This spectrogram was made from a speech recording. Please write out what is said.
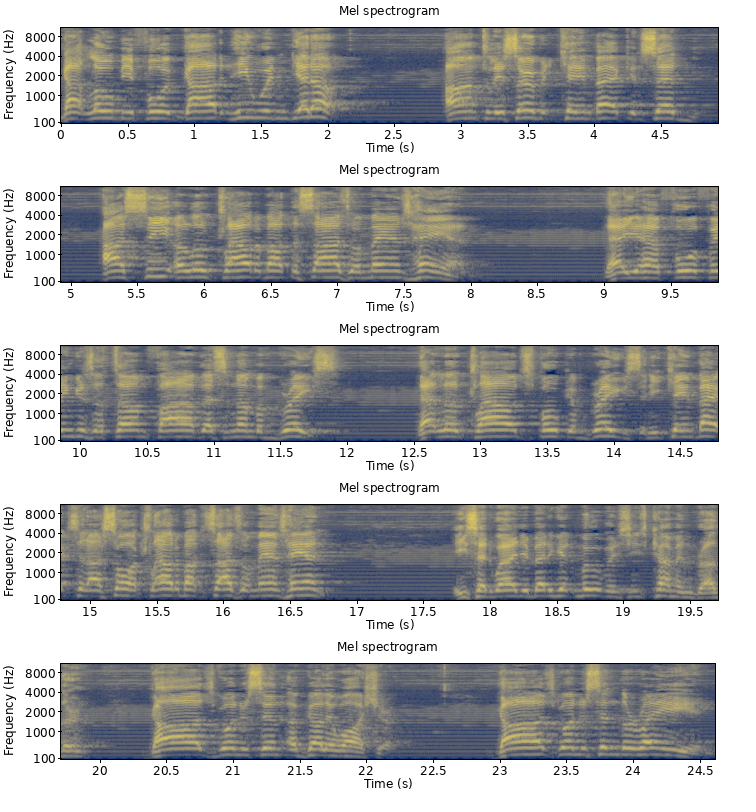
got low before God, and he wouldn't get up until his servant came back and said, I see a little cloud about the size of a man's hand. There you have four fingers, a thumb, five. That's the number of grace. That little cloud spoke of grace. And he came back and said, I saw a cloud about the size of a man's hand. He said, Well, you better get moving. She's coming, brother. God's going to send a gully washer. God's going to send the rain.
